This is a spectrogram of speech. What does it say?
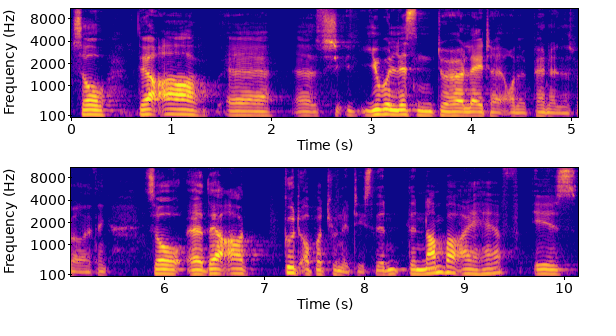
So there are, uh, uh, sh you will listen to her later on a panel as well, I think. So uh, there are good opportunities. The, the number I have is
